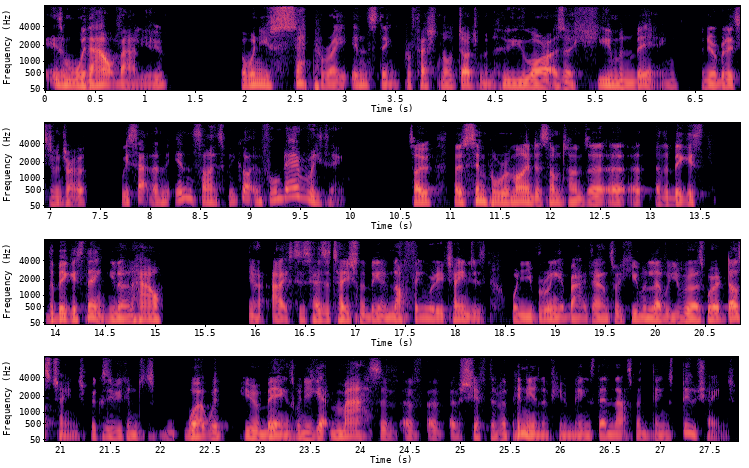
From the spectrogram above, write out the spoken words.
isn't without value, but when you separate instinct, professional judgment, who you are as a human being, and your ability to interact with, we sat there and the insights we got informed everything. So those simple reminders sometimes are, are, are, the biggest, the biggest thing, you know, and how, you know, Alex's hesitation at the beginning, nothing really changes. When you bring it back down to a human level, you realize where it does change. Because if you can just work with human beings, when you get mass of, of, of, of shift of opinion of human beings, then that's when things do change.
